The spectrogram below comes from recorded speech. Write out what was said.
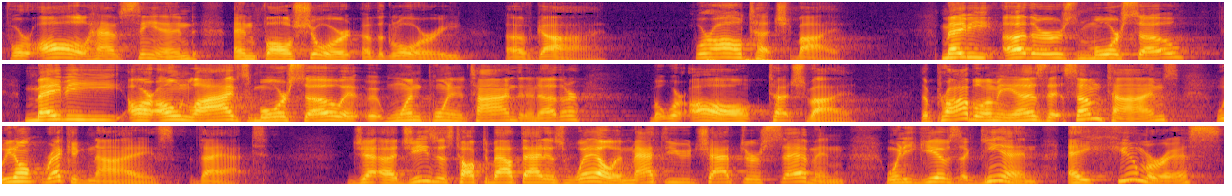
for all have sinned and fall short of the glory of God. We're all touched by it. Maybe others more so. Maybe our own lives more so at, at one point in time than another, but we're all touched by it. The problem is that sometimes we don't recognize that. Uh, Jesus talked about that as well in Matthew chapter 7 when he gives again a humorous,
